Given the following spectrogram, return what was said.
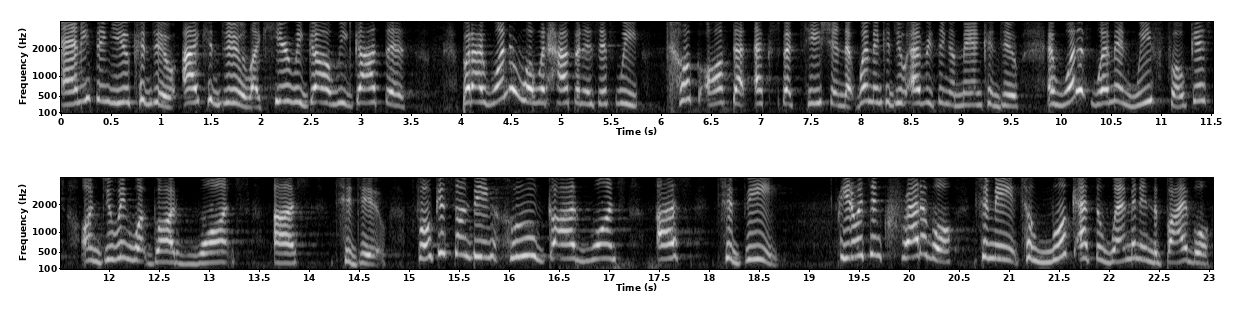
anything you can do, I can do. Like, here we go, we got this. But I wonder what would happen is if we took off that expectation that women can do everything a man can do. And what if women, we focused on doing what God wants us to do? Focused on being who God wants us to be. You know, it's incredible to me to look at the women in the Bible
